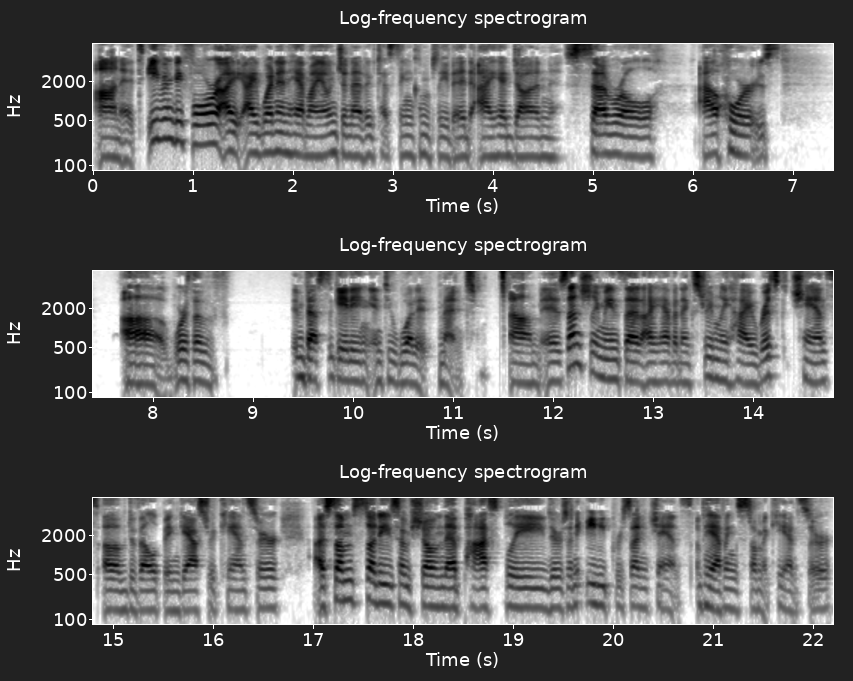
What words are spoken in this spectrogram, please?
on it. Even before I, I went and had my own genetic testing completed, I had done several hours uh, worth of investigating into what it meant. Um, it essentially means that I have an extremely high risk chance of developing gastric cancer. Uh, some studies have shown that possibly there's an 80% chance of having stomach cancer,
